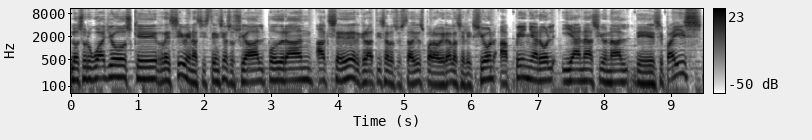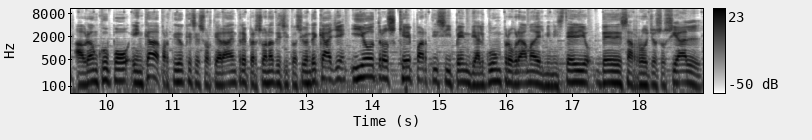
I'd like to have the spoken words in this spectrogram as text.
Los uruguayos que reciben asistencia social podrán acceder gratis a los estadios para ver a la selección, a Peñarol y a Nacional de ese país. Habrá un cupo en cada partido que se sorteará entre personas de situación de calle y otros que participen de algún programa del Ministerio de Desarrollo Social.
